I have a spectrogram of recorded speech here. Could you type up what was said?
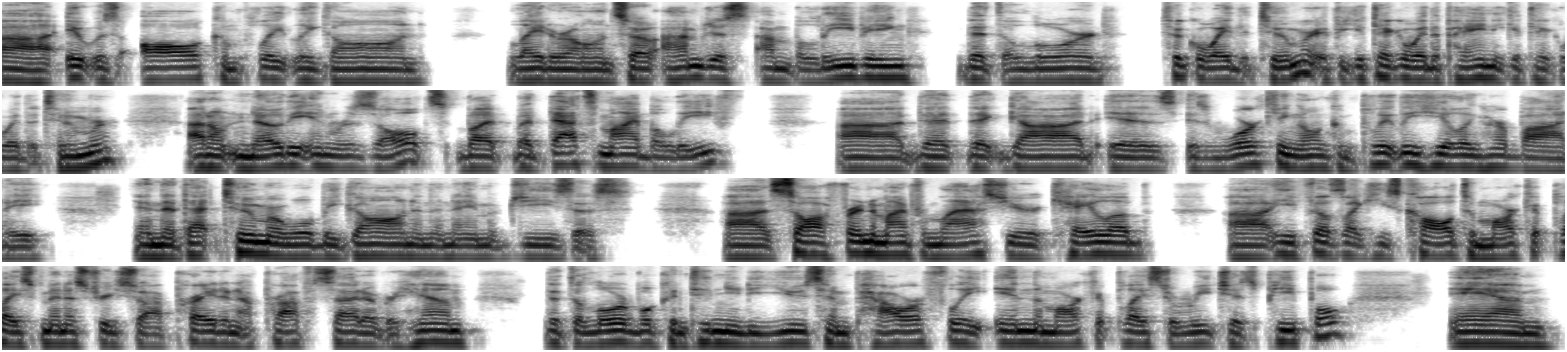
uh, it was all completely gone later on. So I'm just I'm believing that the Lord took away the tumor. If he could take away the pain, he could take away the tumor. I don't know the end results, but but that's my belief uh, that that God is is working on completely healing her body, and that that tumor will be gone in the name of Jesus. Uh, saw a friend of mine from last year, Caleb. Uh, he feels like he's called to marketplace ministry, so I prayed and I prophesied over him that the Lord will continue to use him powerfully in the marketplace to reach his people. And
